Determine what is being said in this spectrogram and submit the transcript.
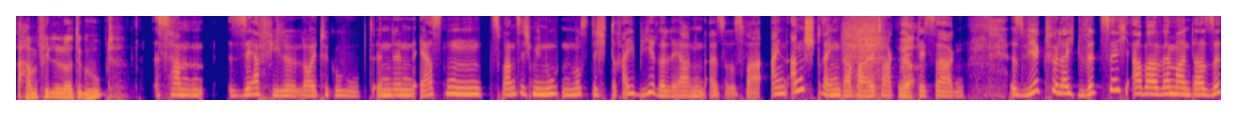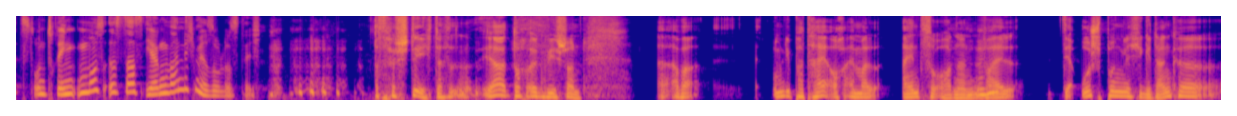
Haben viele Leute gehupt? Es haben sehr viele Leute gehupt. In den ersten 20 Minuten musste ich drei Biere lernen. Also es war ein anstrengender Wahltag, ja. möchte ich sagen. Es wirkt vielleicht witzig, aber wenn man da sitzt und trinken muss, ist das irgendwann nicht mehr so lustig. Das verstehe ich. Das, ja, doch irgendwie schon. Aber um die Partei auch einmal einzuordnen, mhm. weil der ursprüngliche Gedanke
